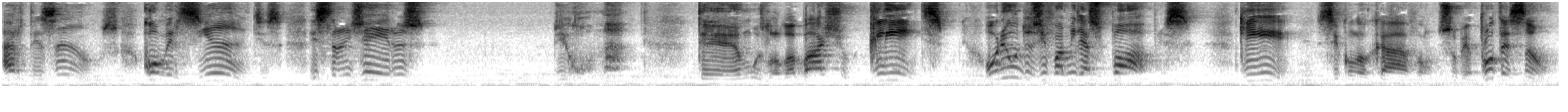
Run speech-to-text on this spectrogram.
artesãos, comerciantes, estrangeiros de Roma. Temos logo abaixo clientes, oriundos de famílias pobres, que se colocavam sob a proteção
